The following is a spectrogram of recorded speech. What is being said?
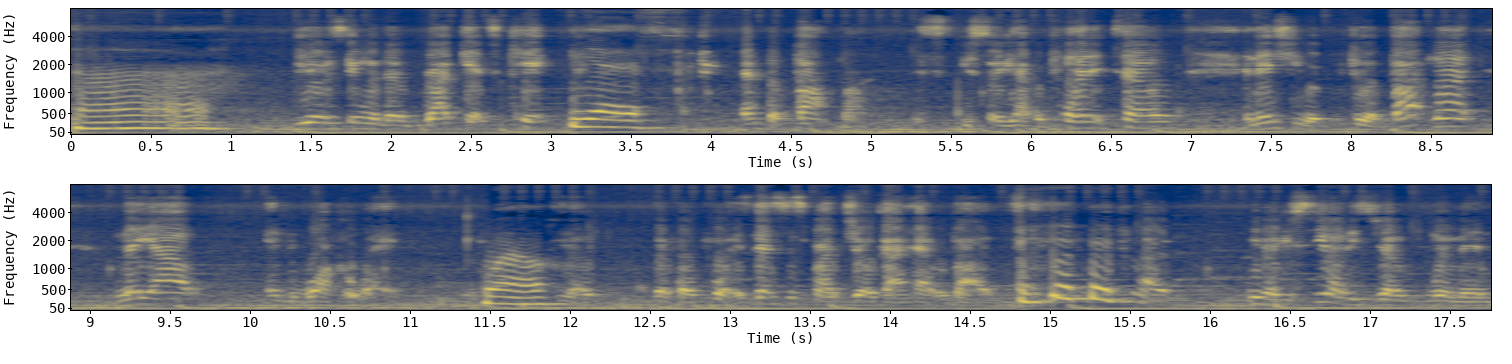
Ah. You ever seen when the rock gets kicked? Yes. That's a battement. So you have a pointed toe, and then she would do a battement, lay out, and walk away. Wow. You know, the whole point. Is that's just my joke I have about. you know, you see all these young women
